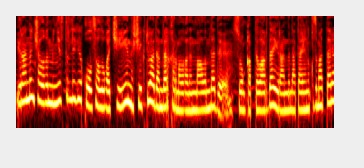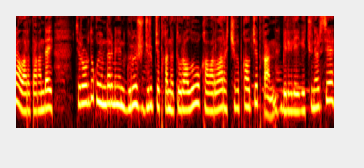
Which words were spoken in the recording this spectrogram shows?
ирандын чалгын министрлиги кол салууга чейин шектүү адамдар кармалганын маалымдады. Соңку апталарда ирандын атайын кызматтары алар атагандай террордук уюмдар менен күрөш жүрүп жатканы тууралуу кабарлар чыгып калып жаткан. Белгилей кетчү нерсе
